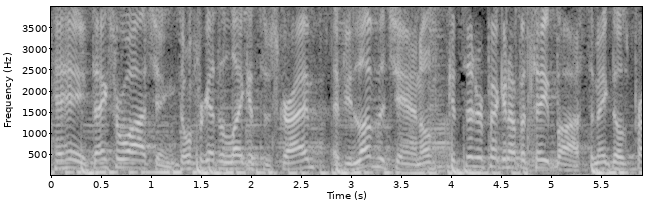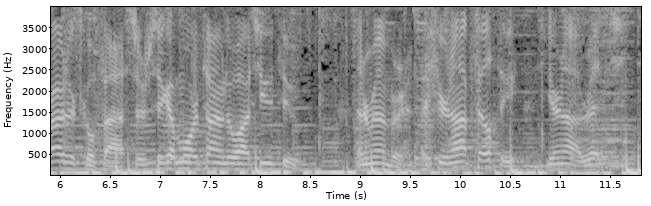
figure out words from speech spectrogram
Hey, hey, thanks for watching. Don't forget to like and subscribe. If you love the channel, consider picking up a tape boss to make those projects go faster so you got more time to watch YouTube. And remember, if you're not filthy, you're not rich.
